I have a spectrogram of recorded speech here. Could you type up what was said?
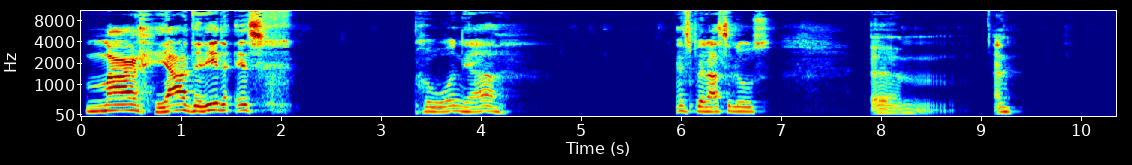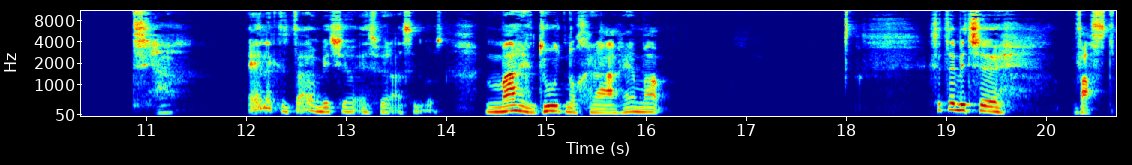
Maar ja, de reden is gewoon, ja, inspiratieloos. Um, en ja, eigenlijk is dat een beetje inspiratieloos. Maar ik doe het nog graag, hè, maar ik zit een beetje vast.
